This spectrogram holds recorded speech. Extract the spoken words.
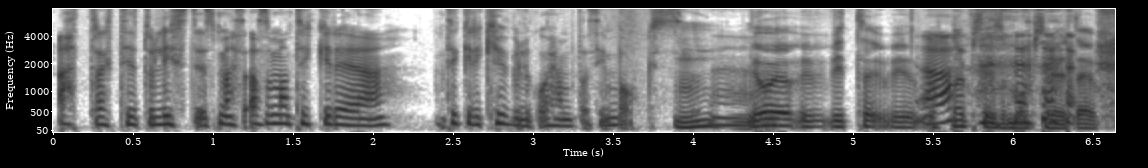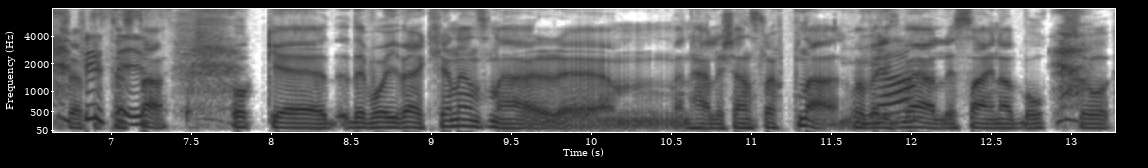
attraktivt och livsstilsmässigt. Alltså man tycker det, man tycker det är kul att gå och hämta sin box. Mm. Ehm, Jo, jag- vi, vi, öppnade precis en box här ute så jag fick testa. Och eh, det var ju verkligen en sån här eh, en härlig känsla att öppna. Det var väldigt Ja. väldesignad box. Och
